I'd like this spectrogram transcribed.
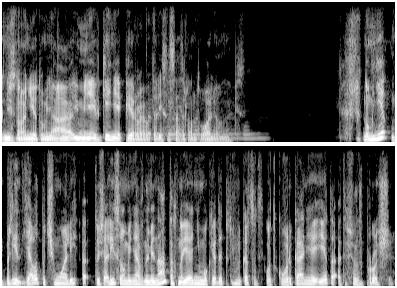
Не знаю, нет, у меня, у меня Евгения первая, вот Алиса Сазерленд, у Алены написано. Но мне, блин, я вот почему Али... э, То есть Алиса у меня в номинантах, но я не мог ее дать, потому что, мне кажется, вот, вот кувыркание и это, это все же проще.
